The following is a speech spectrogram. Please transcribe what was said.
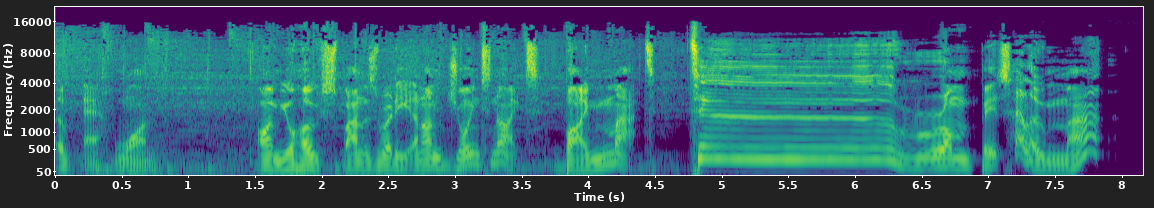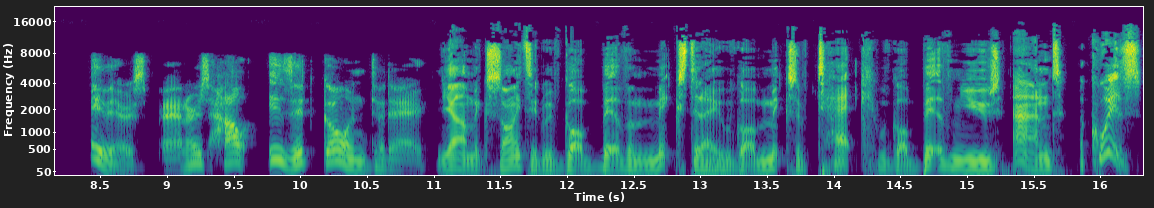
of F1. I'm your host, Spanners Ready, and I'm joined tonight by Matt Trumpets. Hello, Matt. Hey there, Spanners. How is it going today? Yeah, I'm excited. We've got a bit of a mix today. We've got a mix of tech, we've got a bit of news, and a quiz.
